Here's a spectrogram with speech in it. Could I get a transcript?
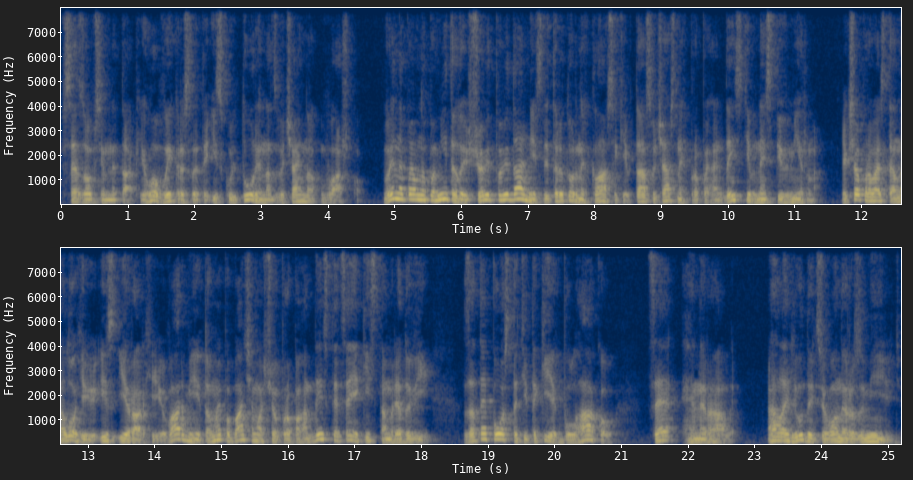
все зовсім не так. Його викреслити із культури надзвичайно важко. Ви напевно помітили, що відповідальність літературних класиків та сучасних пропагандистів неспівмірна. Якщо провести аналогію із ієрархією в армії, то ми побачимо, що пропагандисти це якісь там рядові. Зате постаті, такі як Булгаков, це генерали. Але люди цього не розуміють.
